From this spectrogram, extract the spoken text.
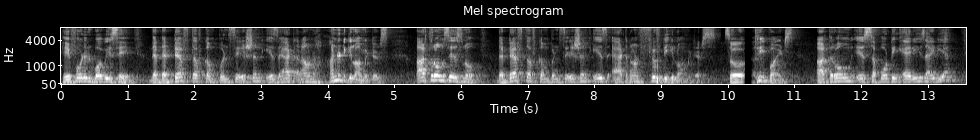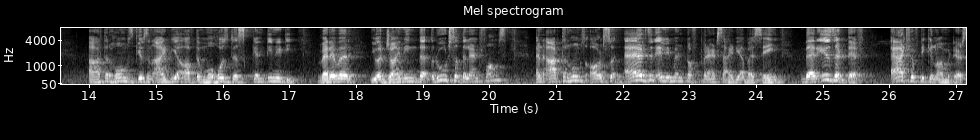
Hayford and Bowie say that the depth of compensation is at around 100 kilometers. Arthur Holmes says no, the depth of compensation is at around 50 kilometers. So, three points. Arthur Holmes is supporting Airy's idea. Arthur Holmes gives an idea of the Moho's discontinuity wherever you are joining the roots of the landforms and Arthur Holmes also adds an element of Pratt's idea by saying there is a depth at 50 kilometers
